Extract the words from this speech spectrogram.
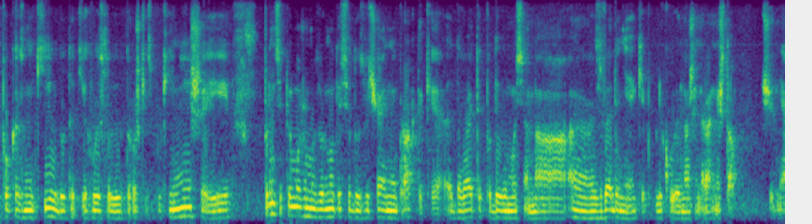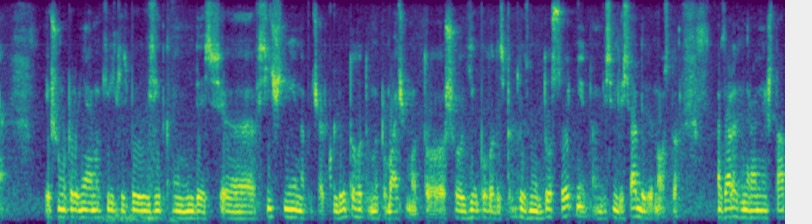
показників, до таких висловів трошки спокійніше. І, в принципі, можемо звернутися до звичайної практики. Давайте подивимося на е, зведення, яке публікує наш генеральний штаб щодня. Якщо ми порівняємо кількість бойових зіткнень десь е, в січні, на початку лютого, то ми побачимо, то що їх було десь приблизно до сотні, там 80-90. А зараз Генеральний штаб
